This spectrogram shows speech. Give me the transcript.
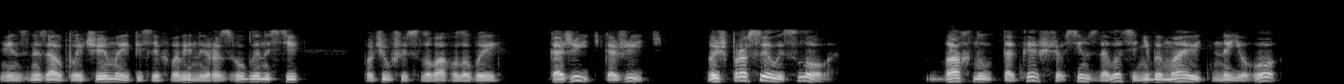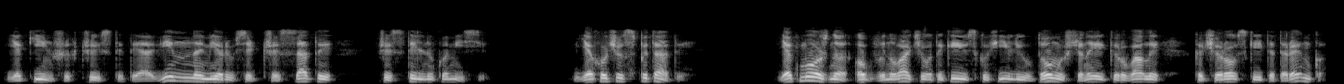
Він знизав плечима і після хвилинної розгубленості, почувши слова голови, Кажіть, кажіть, ви ж просили слова. Бахнув таке, що всім здалося, ніби мають не його, як інших чистити, а він намірився чесати чистильну комісію. Я хочу спитати, як можна обвинувачувати київську філію в тому, що нею керували Кочаровський і Тетеренко,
